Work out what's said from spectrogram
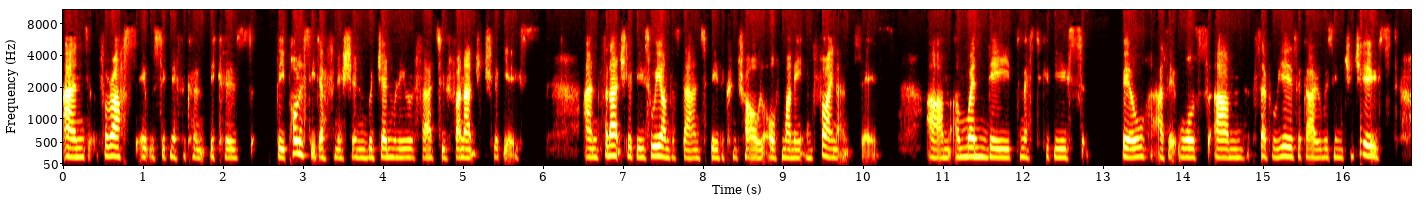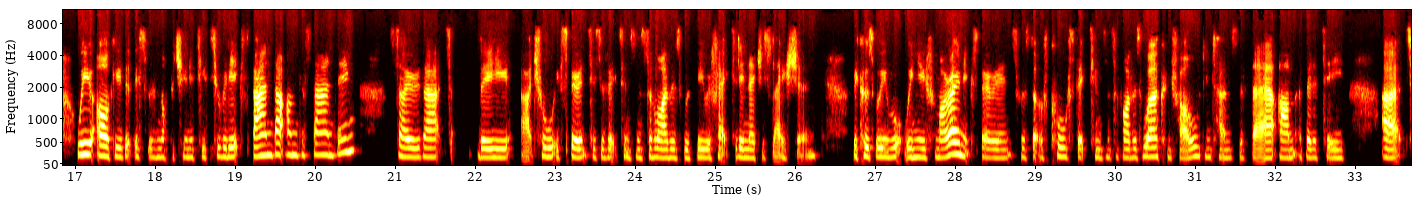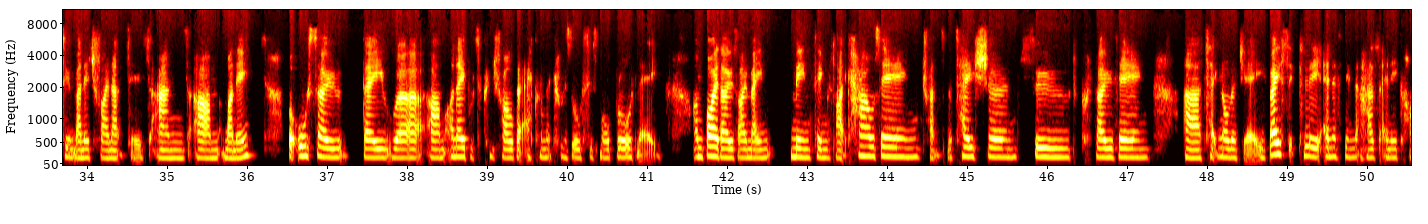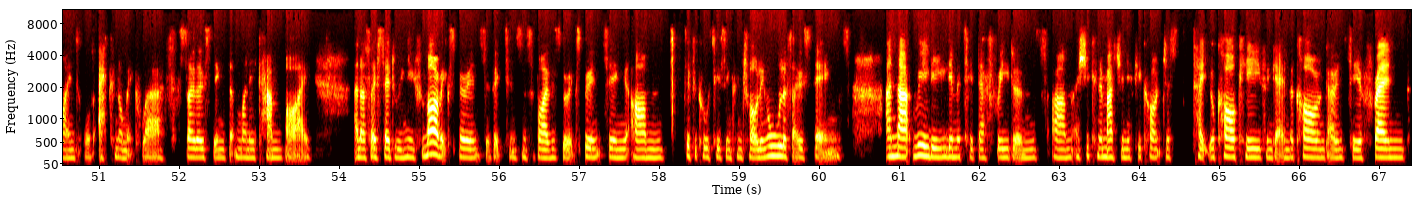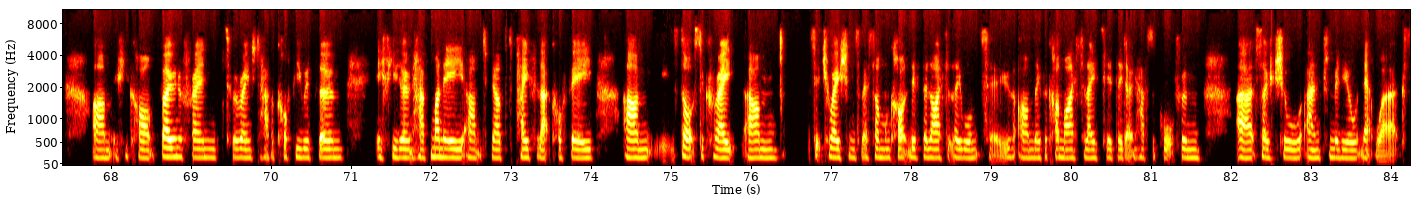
And for us, it was significant because the policy definition would generally refer to financial abuse. And financial abuse, we understand to be the control of money and finances. Um, and when the domestic abuse bill, as it was um, several years ago, was introduced, we argue that this was an opportunity to really expand that understanding so that the actual experiences of victims and survivors would be reflected in legislation. Because we, what we knew from our own experience was that, of course, victims and survivors were controlled in terms of their um, ability uh, to manage finances and um, money, but also they were um, unable to control their economic resources more broadly. And by those, I mean, mean things like housing, transportation, food, clothing, uh, technology, basically anything that has any kind of economic worth. So, those things that money can buy. And as I said, we knew from our experience that victims and survivors were experiencing um, difficulties in controlling all of those things. And that really limited their freedoms. Um, as you can imagine, if you can't just take your car keys and get in the car and go and see a friend, um, if you can't phone a friend to arrange to have a coffee with them, if you don't have money um, to be able to pay for that coffee, um, it starts to create um, situations where someone can't live the life that they want to. Um, they become isolated, they don't have support from uh, social and familial networks.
